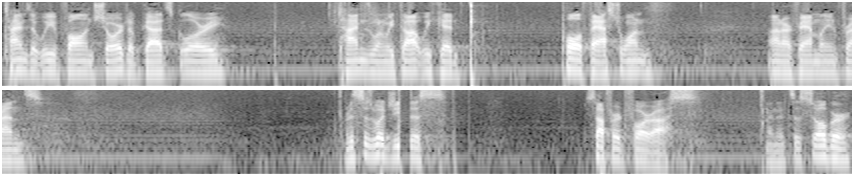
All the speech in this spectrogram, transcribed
times that we've fallen short of God's glory, times when we thought we could pull a fast one on our family and friends. This is what Jesus suffered for us. And it's a sober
